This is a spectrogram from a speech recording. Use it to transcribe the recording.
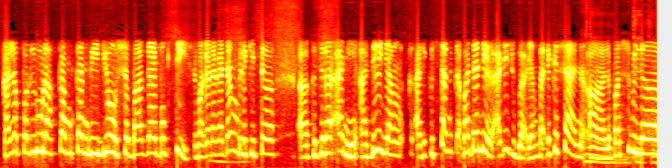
Kalau perlu rakamkan video sebagai bukti sebab kadang-kadang bila kita uh, kecederaan ni ada yang ada kesan dekat badan dia, ada juga yang tak ada kesan. Hmm. Ah, lepas tu bila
